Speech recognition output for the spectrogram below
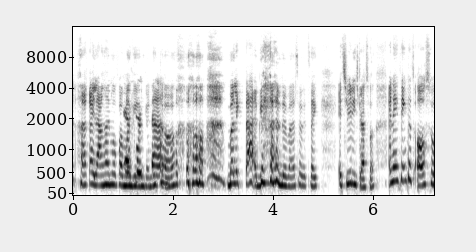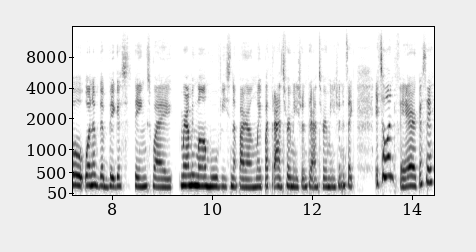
Kailangan mo pa maging ganito. Baliktad ganun, diba? So it's like it's really stressful. And I think that's also one of the biggest things why maraming mga movies na parang may pa-transformation, transformation. It's like, it's so unfair kasi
